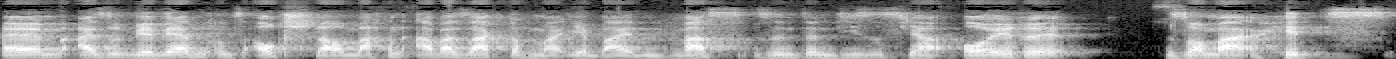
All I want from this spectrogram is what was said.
ähm, also wir werden uns auch schlau machen, aber sagt doch mal, ihr beiden, was sind denn dieses Jahr eure Sommerhits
